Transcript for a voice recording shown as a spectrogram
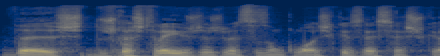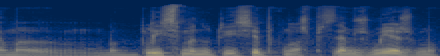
das, dos rastreios das doenças oncológicas. Essa acho que é uma, uma, belíssima notícia, porque nós precisamos mesmo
